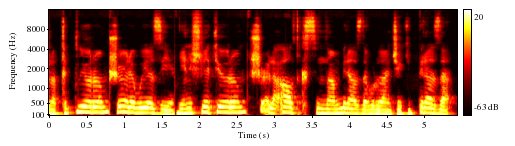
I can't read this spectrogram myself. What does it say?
aracına tıklıyorum. Şöyle bu yazıyı genişletiyorum. Şöyle alt kısımdan biraz da buradan çekip biraz da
